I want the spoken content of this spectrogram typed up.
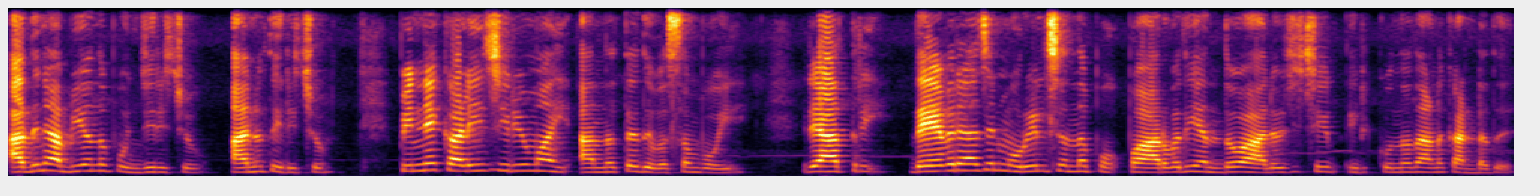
അതിന് അബിയൊന്ന് പുഞ്ചിരിച്ചു അനു തിരിച്ചു. പിന്നെ കളി ചിരിയുമായി അന്നത്തെ ദിവസം പോയി. രാത്രി ദേവരാജൻ മുറിയിൽ ചെന്നപ്പോൾ പാർവതി എന്തോ ആലോചിച്ച് ഇരിക്കുന്നതാണ് കണ്ടത്.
